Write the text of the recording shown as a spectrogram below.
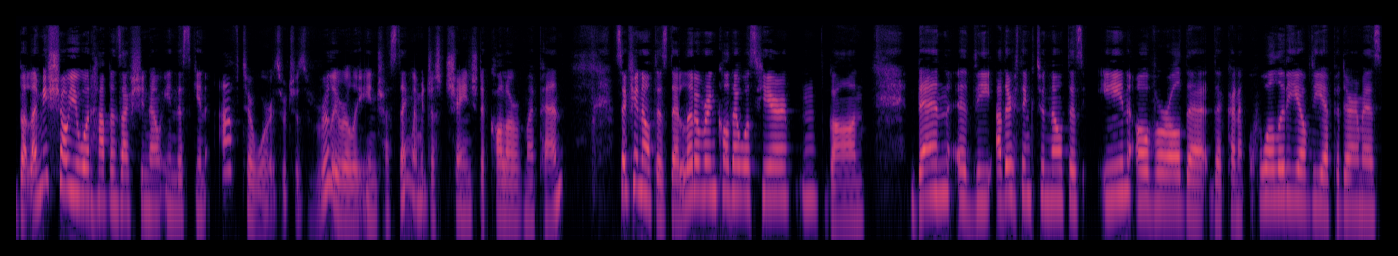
But let me show you what happens actually now in the skin afterwards, which is really, really interesting. Let me just change the color of my pen. So if you notice that little wrinkle that was here, mm, gone. Then uh, the other thing to notice in overall the, the kind of quality of the epidermis,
